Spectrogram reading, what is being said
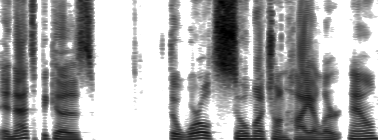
And that's because the world's so much on high alert now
